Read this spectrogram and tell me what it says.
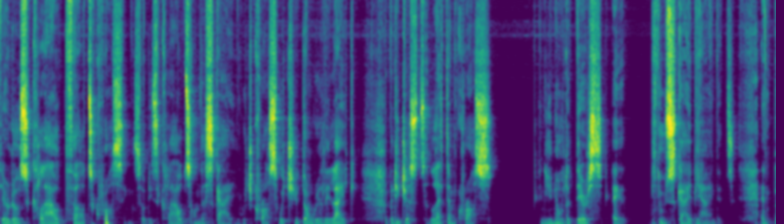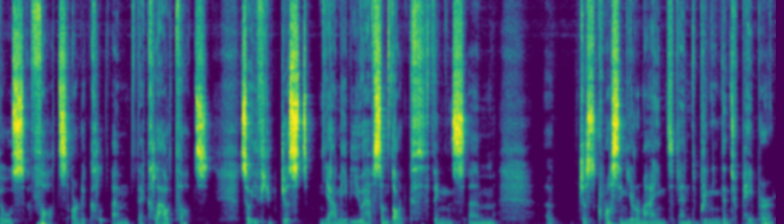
there are those cloud thoughts crossing. So these clouds on the sky, which cross, which you don't really like, but you just let them cross. And you know that there's a blue sky behind it. And those thoughts are the, cl- um, the cloud thoughts. So if you just, yeah, maybe you have some dark things um, just crossing your mind and bringing them to paper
